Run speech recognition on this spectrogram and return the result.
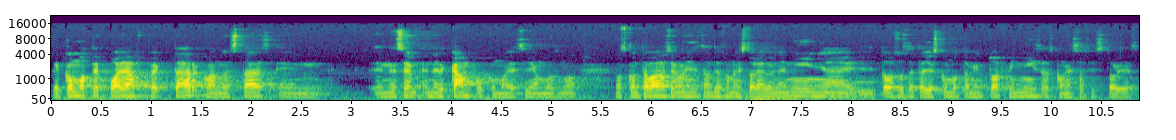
de cómo te puede afectar cuando estás en, en, ese, en el campo, como decíamos, ¿no? Nos contabas hace unos instantes una historia de una niña y todos esos detalles, cómo también tú afinizas con esas historias.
